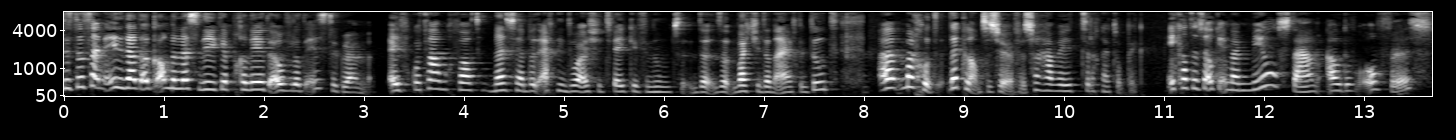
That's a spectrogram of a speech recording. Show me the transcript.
Dus dat zijn inderdaad ook allemaal lessen die ik heb geleerd over dat Instagram. Even kort samengevat, mensen hebben het echt niet door als je twee keer vernoemt wat je dan eigenlijk doet. Uh, maar goed, de klantenservice. Dan gaan we weer terug naar topic. Ik had dus ook in mijn mail staan, out of office,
